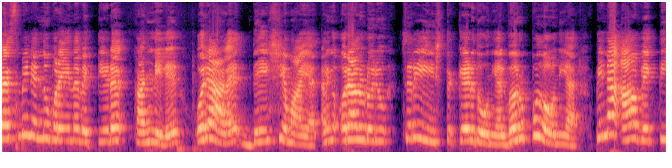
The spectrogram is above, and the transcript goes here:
റസ്മിൻ എന്ന് പറയുന്ന വ്യക്തിയുടെ കണ്ണിൽ ഒരാളെ ദേഷ്യമായാൽ അല്ലെങ്കിൽ ഒരാളോട് ഒരു ചെറിയ ഇഷ്ടക്കേട് തോന്നിയാൽ വെറുപ്പ് തോന്നിയാൽ പിന്നെ ആ വ്യക്തി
